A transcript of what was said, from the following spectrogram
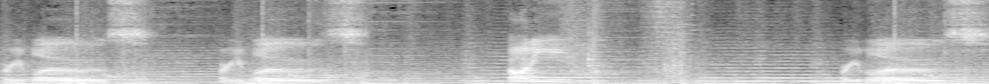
Flurry blows. Flurry blows. Body. Flurry blows.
